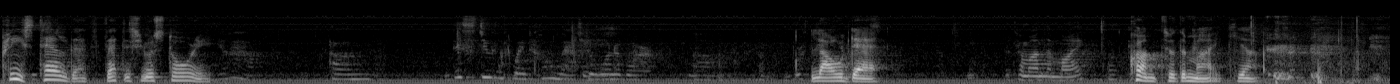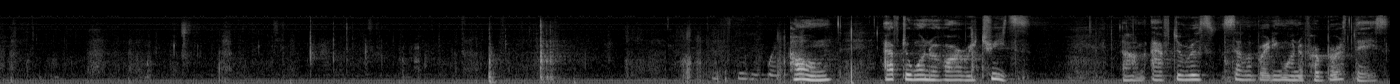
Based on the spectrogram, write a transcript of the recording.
Please tell that. That is your story. um, this student went home after one of our um, Louder. Come on the mic. Come to the mic, yeah. home after one of our retreats, um, after Ruth celebrating one of her birthdays.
